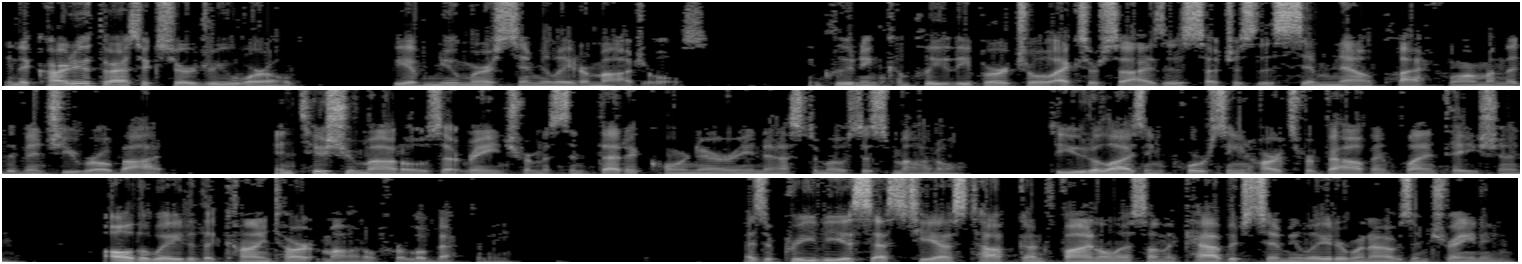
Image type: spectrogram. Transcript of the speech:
In the cardiothoracic surgery world, we have numerous simulator modules, including completely virtual exercises such as the SimNow platform on the Da Vinci robot, and tissue models that range from a synthetic coronary anastomosis model to utilizing porcine hearts for valve implantation all the way to the KindHeart model for lobectomy. As a previous STS Top Gun finalist on the CABG simulator when I was in training,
